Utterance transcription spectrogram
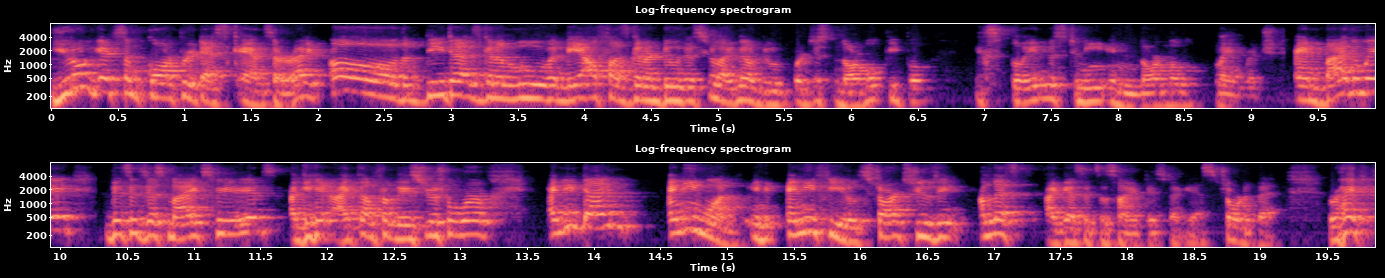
you don't get some corporate-esque answer, right? Oh, the beta is going to move and the alpha is going to do this. You're like, no, dude, we're just normal people. Explain this to me in normal language. And by the way, this is just my experience. Again, I come from the institutional world. Anytime anyone in any field starts using, unless I guess it's a scientist, I guess, short of that, right?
